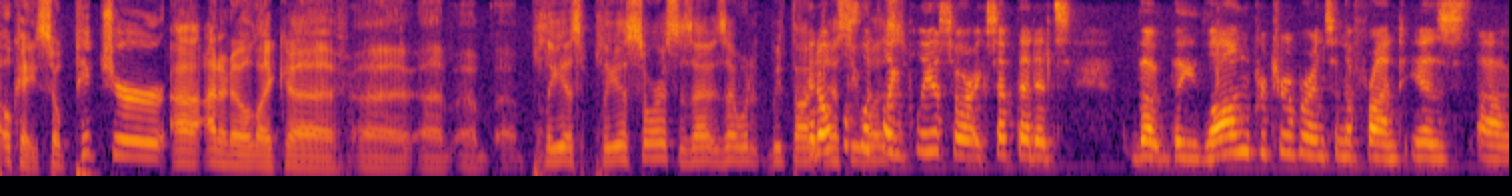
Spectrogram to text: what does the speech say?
okay. So picture uh, I don't know like a uh, uh, uh, uh, Pleis Plesiosaurus. Is that is that what we thought It almost Nessie looks was? like a plesiosaur, except that it's the the long protuberance in the front is uh,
